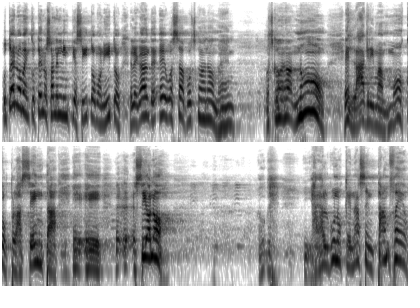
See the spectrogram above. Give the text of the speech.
Ustedes no ven que ustedes no salen limpiecito, bonito, elegante. Hey, what's up? What's going on, man? What's going on? No, es lágrimas, mocos, placenta. Eh, eh, eh, ¿Sí o no? Y hay algunos que nacen tan feos.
